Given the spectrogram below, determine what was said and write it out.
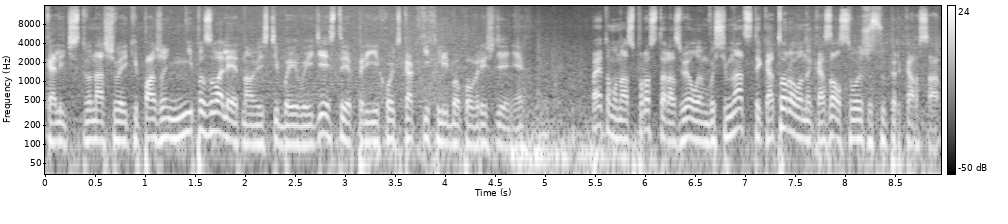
Количество нашего экипажа не позволяет нам вести боевые действия при хоть каких-либо повреждениях. Поэтому нас просто развел М18, которого наказал свой же суперкорсар.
